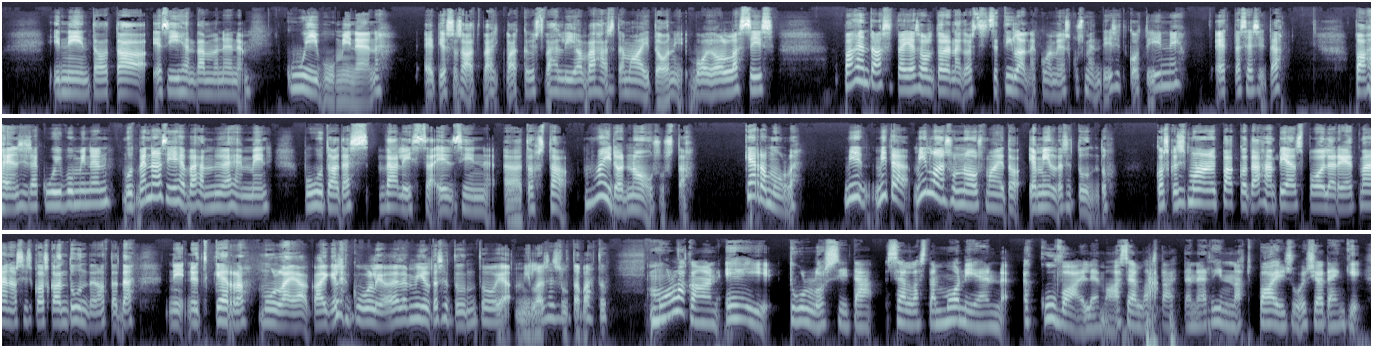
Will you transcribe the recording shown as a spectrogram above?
Niin tota, ja siihen tämmöinen kuivuminen, että jos sä saat vaikka just vähän liian vähän sitä maitoa, niin voi olla siis pahentaa sitä. Ja se oli todennäköisesti se tilanne, kun me joskus mentiin sitten kotiin, niin että se sitä pahensi se kuivuminen. Mutta mennään siihen vähän myöhemmin. Puhutaan tässä välissä ensin äh, tuosta maidon noususta. Kerro mulle, mi- mitä, milloin sun nousi maito ja miltä se tuntui? Koska siis mun on nyt pakko tähän pien spoileri, että mä en ole siis koskaan tuntenut tätä, niin nyt kerro mulle ja kaikille kuulijoille, miltä se tuntuu ja milloin se sulla tapahtui. Mullakaan ei tullut sitä sellaista monien kuvailemaa sellaista, että ne rinnat paisuisi jotenkin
